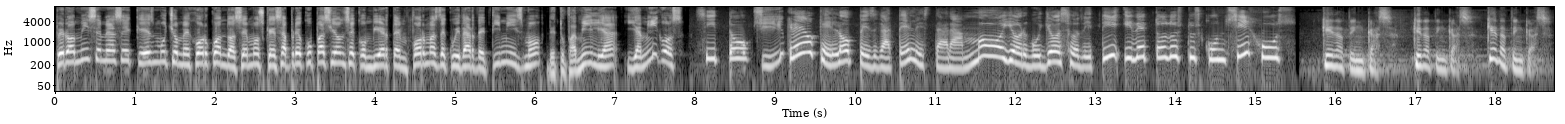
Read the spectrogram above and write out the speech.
pero a mí se me hace que es mucho mejor cuando hacemos que esa preocupación se convierta en formas de cuidar de ti mismo, de tu familia y amigos. Cito. ¿Sí? Creo que López Gatel estará muy orgulloso de ti y de todos tus consejos. Quédate en casa, quédate en casa, quédate en casa.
